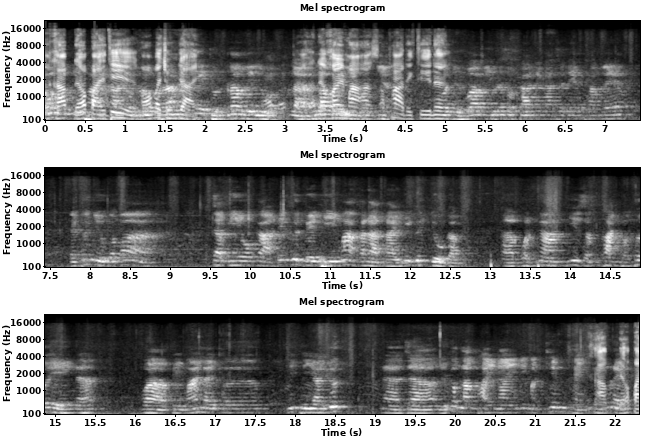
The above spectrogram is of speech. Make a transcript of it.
นะครับเดี๋ยวไปที่หอประชุมใหญ่ทุนเล่าเรียนรู้หลังเดี๋ยวค่อยมาสัมภาษณ์อีกทีหนึ่งก็ถือว่ามีประสบการณ์ในการแสดงทำแล้วแต่ขึ้นอยู่กับว่า จะมีโอกาสได้ขึ้นเวทีมากขนาดไหนที่ขึ้นอยู่กับเอ่อผลงานที่สำคัญของตัวเองนะฮะว่าฝีไม้ลายมือวิทยายุทธ์นะจะหรือกำลังภายในนี่มันเข้มแข็งครับแข็งแรงเดี๋ยวไป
